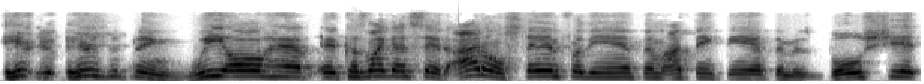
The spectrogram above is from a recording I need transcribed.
Here, here's the thing. We all have, eh, because like I said, I don't stand for the anthem. I think the anthem is bullshit.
